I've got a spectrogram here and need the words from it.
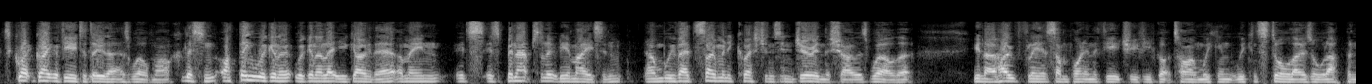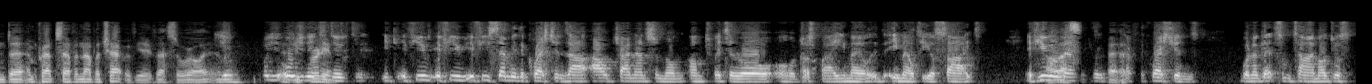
it's great great of you to do that as well, Mark. Listen, I think we're gonna we're gonna let you go there. I mean, it's it's been absolutely amazing, and we've had so many questions in during the show as well that you know, hopefully at some point in the future, if you've got time, we can we can store those all up and uh, and perhaps have another chat with you if that's all right. Mean, All you, all you need brilliant. to do is, if you if you if you send me the questions, I'll, I'll try and answer them on, on Twitter or, or just by email email to your site. If you Oh, remember that's the, the questions, when I get some time, I'll just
